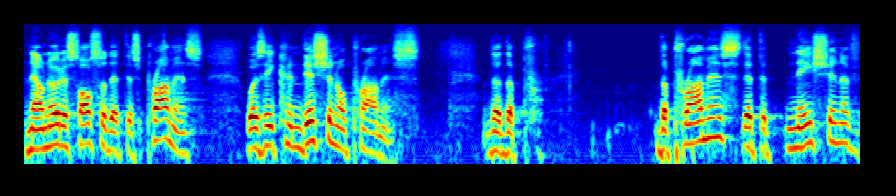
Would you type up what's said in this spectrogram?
Now, notice also that this promise was a conditional promise. The, the, the promise that the nation of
